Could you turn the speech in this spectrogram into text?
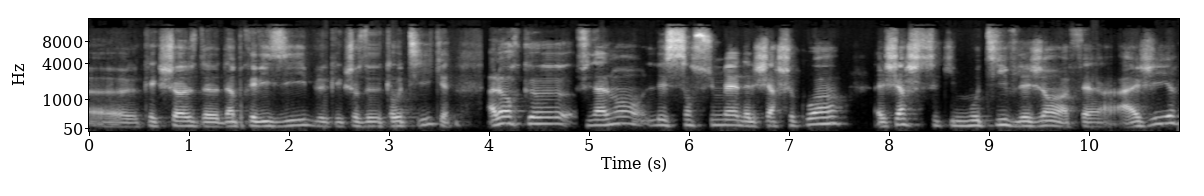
euh, quelque chose d'imprévisible, quelque chose de chaotique, alors que finalement, l'essence humaine, elle cherche quoi? Elle cherche ce qui motive les gens à faire, à agir,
